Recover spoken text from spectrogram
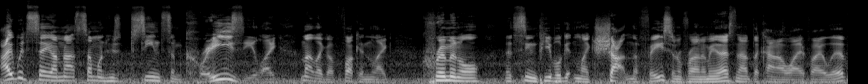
I would say I'm not someone who's seen some crazy, like I'm not like a fucking like criminal that's seen people getting like shot in the face in front of me. That's not the kind of life I live.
